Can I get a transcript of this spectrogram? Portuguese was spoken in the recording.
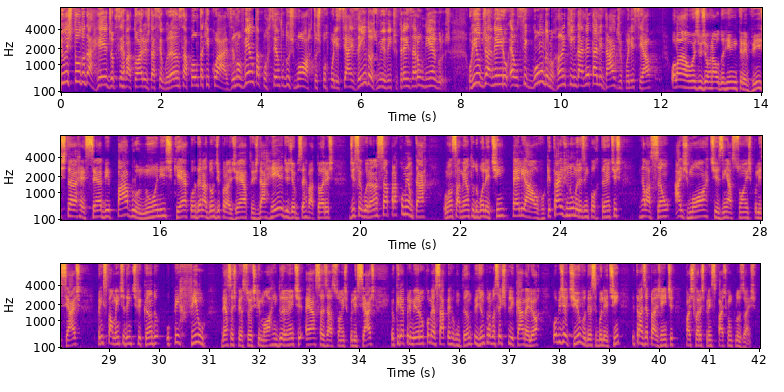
E um estudo da Rede Observatórios da Segurança aponta que quase 90% dos mortos por policiais em 2023 eram negros. O Rio de Janeiro é o segundo no ranking da letalidade policial. Olá, hoje o Jornal do Rio Entrevista recebe Pablo Nunes, que é coordenador de projetos da Rede de Observatórios de Segurança, para comentar o lançamento do boletim Pele Alvo, que traz números importantes em relação às mortes em ações policiais principalmente identificando o perfil dessas pessoas que morrem durante essas ações policiais. Eu queria primeiro começar perguntando, pedindo para você explicar melhor o objetivo desse boletim e trazer para a gente quais foram as principais conclusões.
